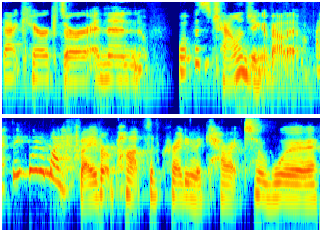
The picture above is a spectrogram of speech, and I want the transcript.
that character and then what was challenging about it? I think one of my favorite parts of creating the character were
